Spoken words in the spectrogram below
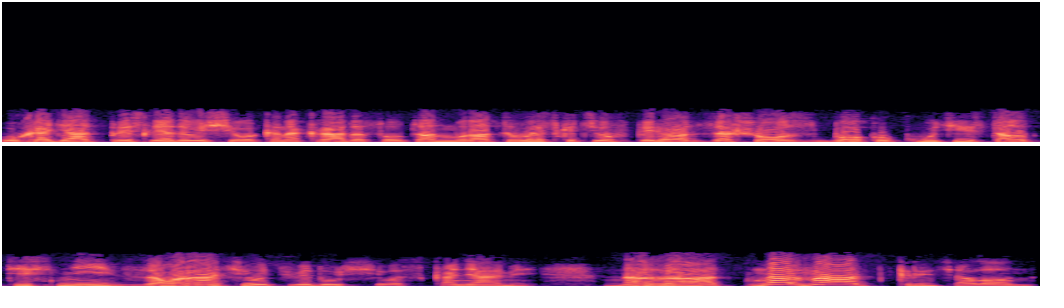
Уходя от преследующего конокрада, султан Мурат выскочил вперед, зашел сбоку кучи и стал теснить, заворачивать ведущего с конями. «Назад! Назад!» — кричал он.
